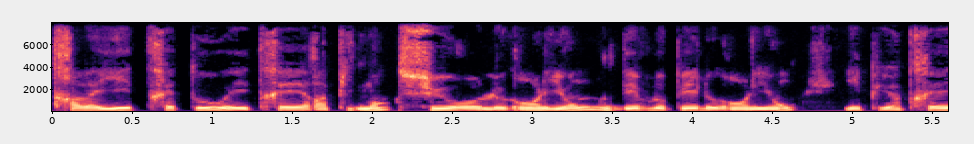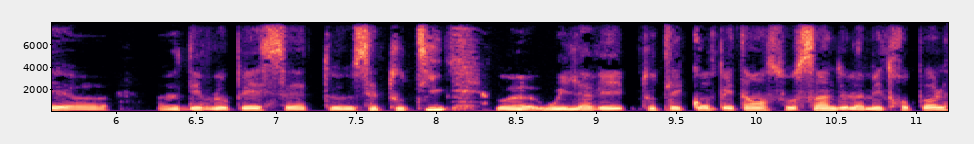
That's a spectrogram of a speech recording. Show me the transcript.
travailler très tôt et très rapidement sur le Grand Lyon, développer le Grand Lyon et puis après développer cette, euh, cet outil euh, où il avait toutes les compétences au sein de la métropole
